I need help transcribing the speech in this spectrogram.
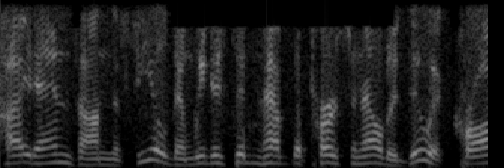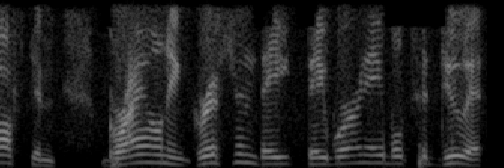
tight ends on the field, and we just didn't have the personnel to do it. Kroft and Brown and Griffin, they they weren't able to do it,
